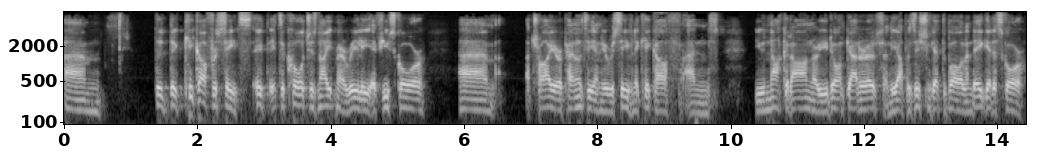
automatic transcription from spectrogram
Um, the the kickoff receipts, it, it's a coach's nightmare, really. If you score um, a try or a penalty and you're receiving a kickoff and you knock it on or you don't gather it and the opposition get the ball and they get a score,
